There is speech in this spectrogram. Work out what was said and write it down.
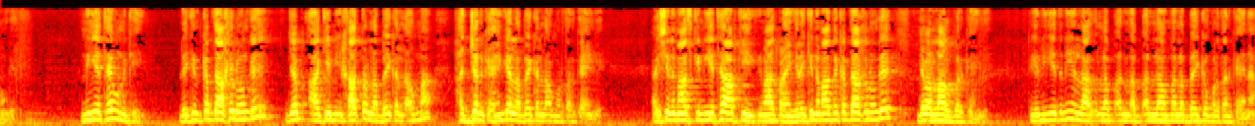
ہوں گے۔ نیت ہے ان کی۔ لیکن کب داخل ہوں گے؟ جب آ کے میقات پر لبیک اللہ حجن کہیں گے، لبیک اللہ مرتن کہیں گے۔ ایسی نماز کی نیت ہے، آپ کی نماز پڑھیں گے، لیکن نماز میں کب داخل ہوں گے؟ جب اللہ اکبر کہیں گے۔ تو یہ نیت نہیں اللہ اللہ لبیک مرتن کہنا۔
